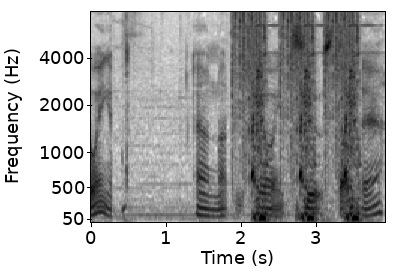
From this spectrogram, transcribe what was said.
going I'm not going to stop there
